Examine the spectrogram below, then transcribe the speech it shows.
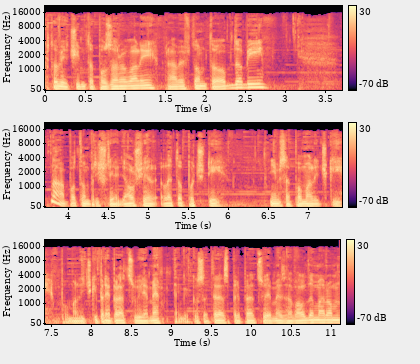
Kto vie, čím to pozorovali práve v tomto období. No a potom prišli aj ďalšie letopočty ním sa pomaličky, pomaličky prepracujeme, tak ako sa teraz prepracujeme za Valdemarom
